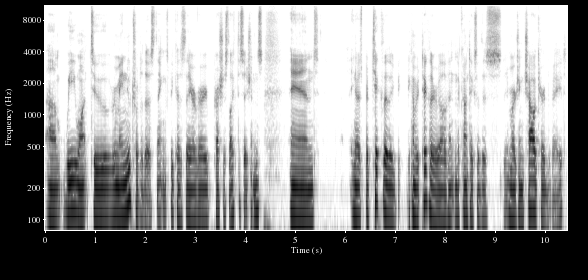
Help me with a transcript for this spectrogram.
Um, we want to remain neutral to those things because they are very precious life decisions, and you know, it's particularly become particularly relevant in the context of this emerging childcare debate,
